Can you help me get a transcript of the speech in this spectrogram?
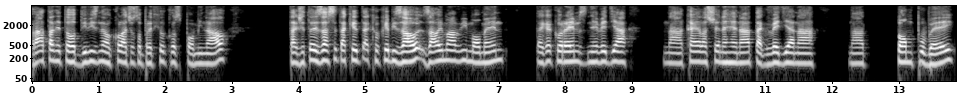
Vrátane toho divízneho kola, čo som pred chvíľkou spomínal. Takže to je zase také ako keby zaujímavý moment, tak ako Rams nevedia na Kyla Shanahana, tak vedia na, na Tompu Bay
